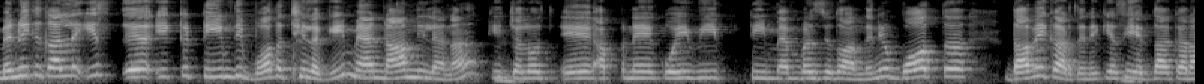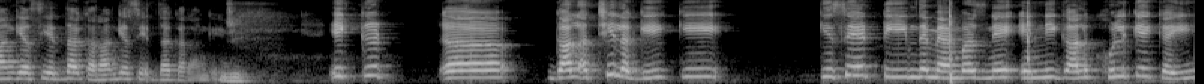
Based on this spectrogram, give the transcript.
ਮੈਨੂੰ ਇੱਕ ਗੱਲ ਇਸ ਇੱਕ ਟੀਮ ਦੀ ਬਹੁਤ ਅੱਛੀ ਲੱਗੀ। ਮੈਂ ਨਾਮ ਨਹੀਂ ਲੈਣਾ ਕਿ ਚਲੋ ਇਹ ਆਪਣੇ ਕੋਈ ਵੀ ਟੀਮ ਮੈਂਬਰਸ ਜਦੋਂ ਆਉਂਦੇ ਨੇ ਉਹ ਬਹੁਤ ਦਾਅਵੇ ਕਰਦੇ ਨੇ ਕਿ ਅਸੀਂ ਇਦਾਂ ਕਰਾਂਗੇ ਅਸੀਂ ਇਦਾਂ ਕਰਾਂਗੇ ਅਸੀਂ ਇਦਾਂ ਕਰਾਂਗੇ। ਜੀ। ਇੱਕ ਗੱਲ ਅੱਛੀ ਲੱਗੀ ਕਿ ਕਿਸੇ ਟੀਮ ਦੇ ਮੈਂਬਰਸ ਨੇ ਇੰਨੀ ਗੱਲ ਖੁੱਲ ਕੇ ਕਹੀ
